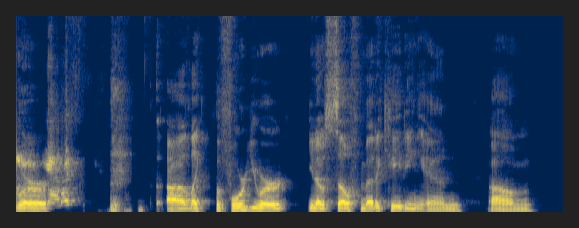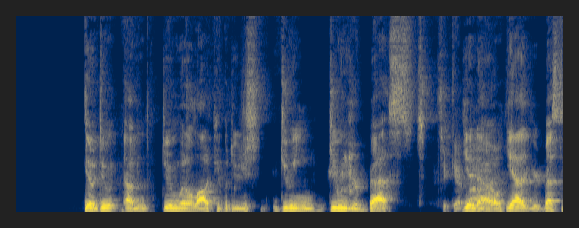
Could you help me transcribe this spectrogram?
were yeah, like, uh, like before you were you know self medicating and um you know doing um doing what a lot of people do just doing doing your best To get you by. know yeah your best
